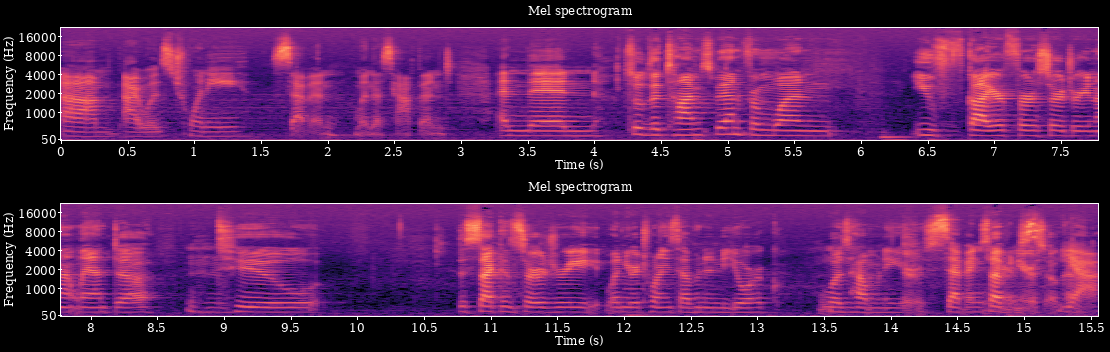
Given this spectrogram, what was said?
Um, I was 27 when this happened. And then, So the time span from when you got your first surgery in Atlanta Mm-hmm. to the second surgery when you were 27 in New York was how many years? seven Seven years. years, okay. Yeah.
